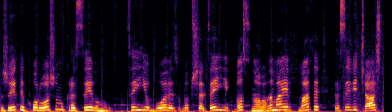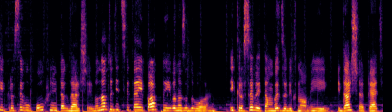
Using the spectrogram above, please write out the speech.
жити в хорошому, красивому. Це її обов'язок, взагалі, це її основа. Вона має мати красиві чашки, красиву кухню і так далі. І вона тоді цвіте і пахне, і вона задоволена. І красивий там вид за вікном. І, і далі опять.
